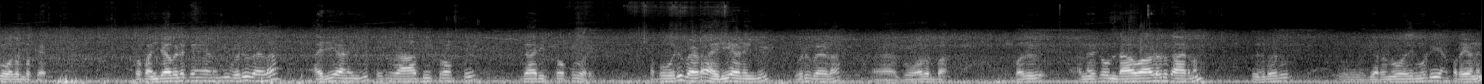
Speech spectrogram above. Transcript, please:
ഗോതമ്പൊക്കെ. ഇപ്പോൾ പഞ്ചാബിലൊക്കെ ആണെങ്കിൽ ഒരു വേള അരിയാണെങ്കിൽ ഒരു റാബി ക്രോപ്പ് ഗാരി ക്രോപ്പ് പറയും. അപ്പോൾ ഒരു വേള അരിയാണെങ്കിൽ ഒരു വേള ഗോതമ്പാണ് അപ്പോൾ അത് അങ്ങനെയൊക്കെ ഉണ്ടാവാനുള്ളൊരു കാരണം നിങ്ങളൊരു ഒരു കൂടി ഞാൻ പറയാണ്.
